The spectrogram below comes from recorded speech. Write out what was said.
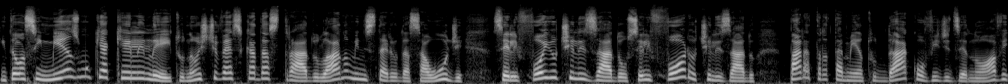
Então, assim, mesmo que aquele leito não estivesse cadastrado lá no Ministério da Saúde, se ele foi utilizado ou se ele for utilizado para tratamento da Covid-19,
